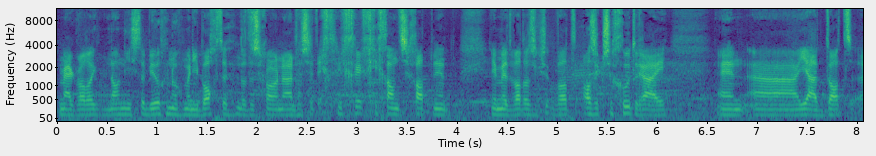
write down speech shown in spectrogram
merk wel dat ik nog niet stabiel genoeg met die bochten. Dat is gewoon, uh, daar zit echt een gigantisch gat in, met wat als, ik, wat als ik ze goed rijd. En uh, ja, dat, uh,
